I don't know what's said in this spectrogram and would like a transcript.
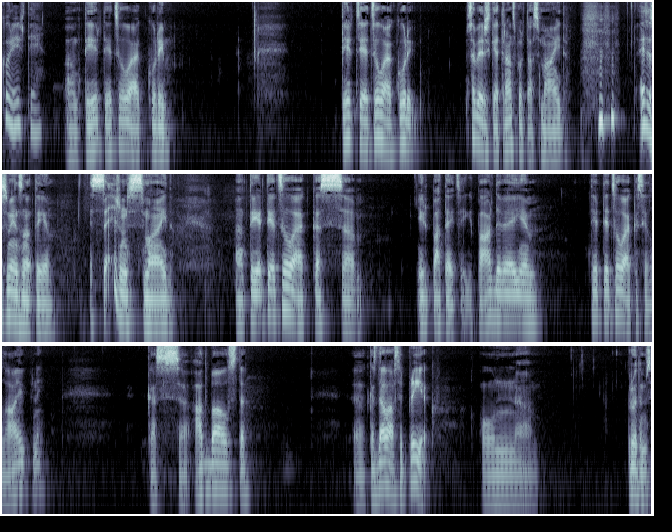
Kur ir tie? Um, tie ir tie cilvēki, kuri. Tie ir tie cilvēki, kuri sabiedriskajā transportā smaida. es esmu viens no tiem. Es sēžu un es smaidu. Uh, tie ir tie cilvēki, kas um, ir pateicīgi pārdevējiem, Tie ir tie cilvēki, kas ir laipni, kas eh, atbalsta, eh, kas dalās ar prieku. Un, eh, protams,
